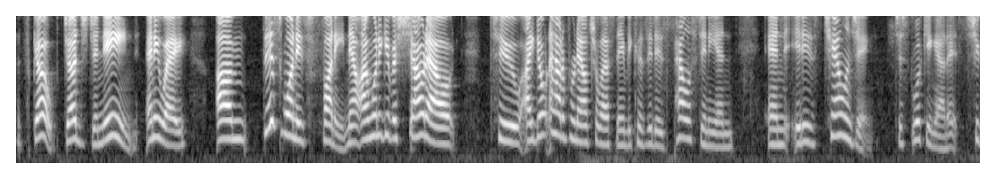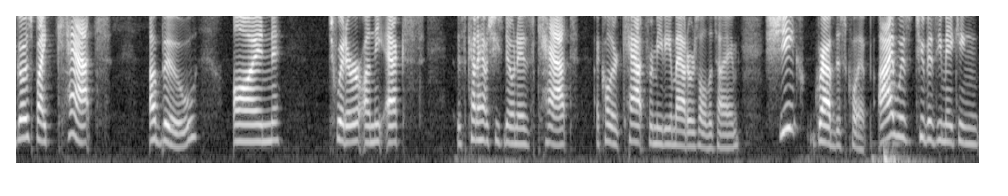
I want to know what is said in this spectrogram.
Let's go. Judge Jeanine. Anyway, um, this one is funny. Now, I want to give a shout out to, I don't know how to pronounce her last name because it is Palestinian and it is challenging just looking at it. She goes by Kat Abu on Twitter, on the X. It's kind of how she's known as Kat. I call her Kat for Media Matters all the time. She grabbed this clip. I was too busy making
